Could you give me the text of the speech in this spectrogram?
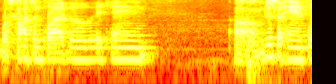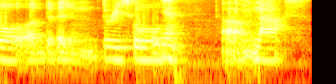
Wisconsin Platteville. They came. Um, just a handful of Division three schools. Yeah. um, Knox,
